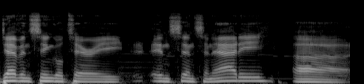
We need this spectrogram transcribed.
Devin Singletary in Cincinnati uh,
